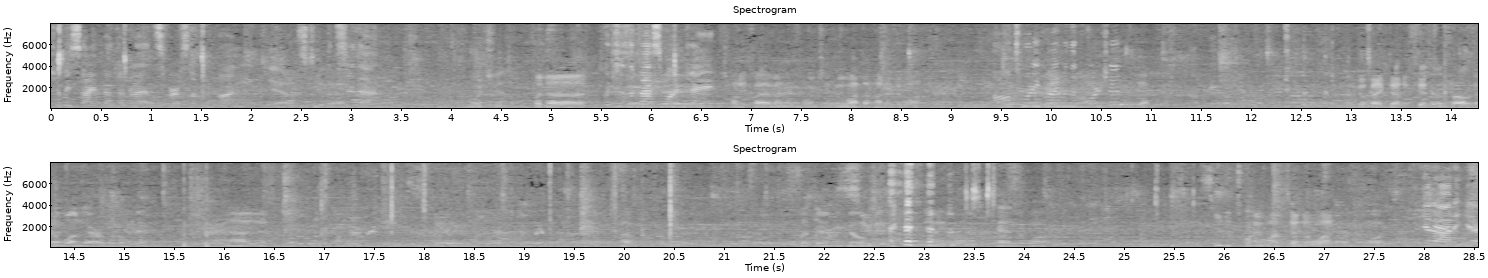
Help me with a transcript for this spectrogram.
Should we side bet the Reds for some fun? Yeah, let's do Let's do that. that. Fortune. Put uh, Which is the best one, Jay? twenty-five on the fortune. We want the hundred to one. All 25 in the fortune? Yeah. Okay. We'll go back down to fifty. got a thousand to one there, but okay. Ah, yeah. There we go. suited. 10 to 1. Suited twenty-one, ten to one. 10 to 1. Get out of here.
